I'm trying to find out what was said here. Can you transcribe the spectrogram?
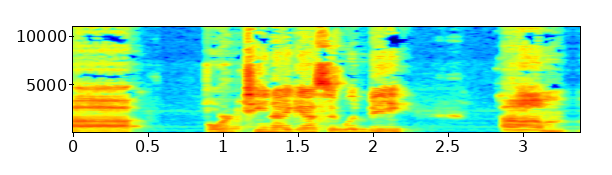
uh, I guess it would be, um,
